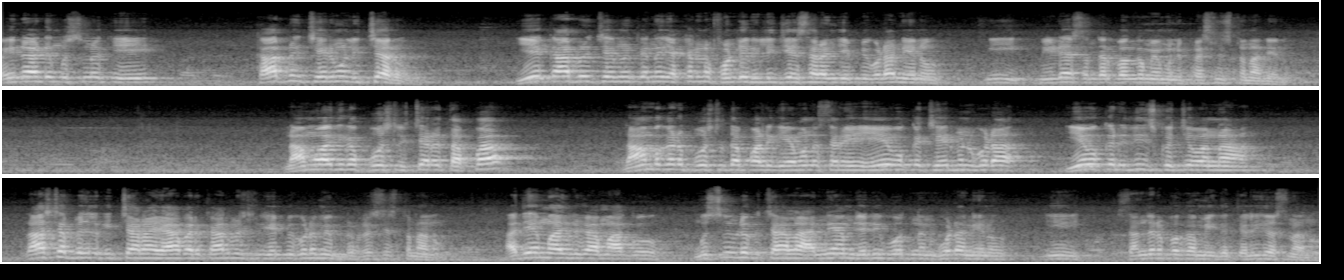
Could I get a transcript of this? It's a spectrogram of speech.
మైనార్టీ ముస్లింలకి కార్పొరేట్ చైర్మన్లు ఇచ్చారు. ఏ కార్పొరేట్ చైర్మన్ కన్నా ఎక్కడైనా ఫండ్ రిలీజ్ చేశారని చెప్పి కూడా నేను ఈ మీడియా సందర్భంగా మిమ్మల్ని ప్రశ్నిస్తున్నాను నేను. నామవాదిగా పోస్టులు ఇచ్చారా తప్ప నామకరణ పోస్టులు తప్ప వాళ్ళకి ఏమన్నా సరే ఏ ఒక్క చైర్మన్ కూడా ఏ ఒక్కరిని తీసుకొచ్చేవన్నా రాష్ట్ర ప్రజలకు ఇచ్చారా? యాభై కార్పొరేషన్ చెప్పి కూడా మేము ప్రశ్నిస్తున్నాను. అదే మాదిరిగా మాకు ముస్లింలకు చాలా అన్యాయం జరిగిపోతుందని కూడా నేను ఈ సందర్భంగా మీకు తెలియజేస్తున్నాను.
